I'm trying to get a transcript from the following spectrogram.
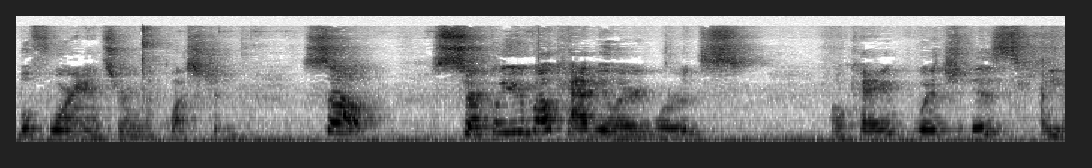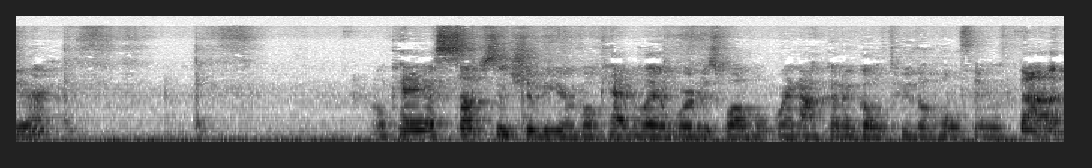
before answering the question. So circle your vocabulary words, okay, which is here. Okay, a substance should be your vocabulary word as well, but we're not gonna go through the whole thing with that.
